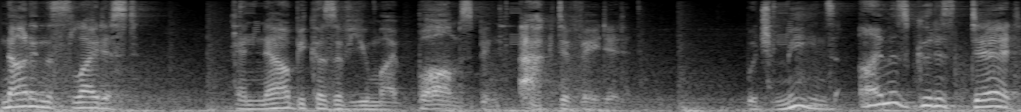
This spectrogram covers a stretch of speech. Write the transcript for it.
Not in the slightest. And now because of you, my bomb's been activated. Which means I'm as good as dead.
